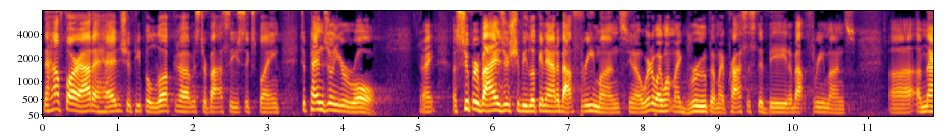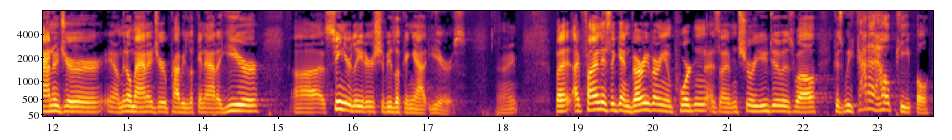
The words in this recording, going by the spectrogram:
Now, how far out ahead should people look? Uh, Mr. Bossidy used to explain. Depends on your role. Right? A supervisor should be looking at about three months. You know, where do I want my group and my process to be in about three months? Uh, a manager, you know, middle manager, probably looking at a year. Uh, senior leaders should be looking at years. All right? But I find this, again, very, very important, as I'm sure you do as well, because we've got to help people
